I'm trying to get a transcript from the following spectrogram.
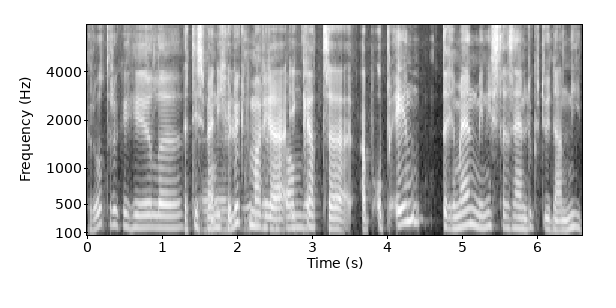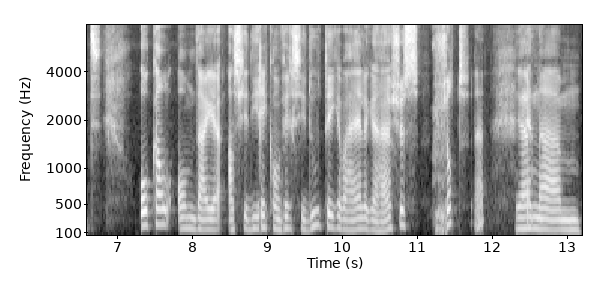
grotere gehelen. Het is mij niet gelukt, uh, maar uh, ik had op, op één termijn minister zijn, lukt u dat niet. Ook al omdat je, als je die reconversie doet tegen wat heilige huisjes, shot. Hè? Ja. En um,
